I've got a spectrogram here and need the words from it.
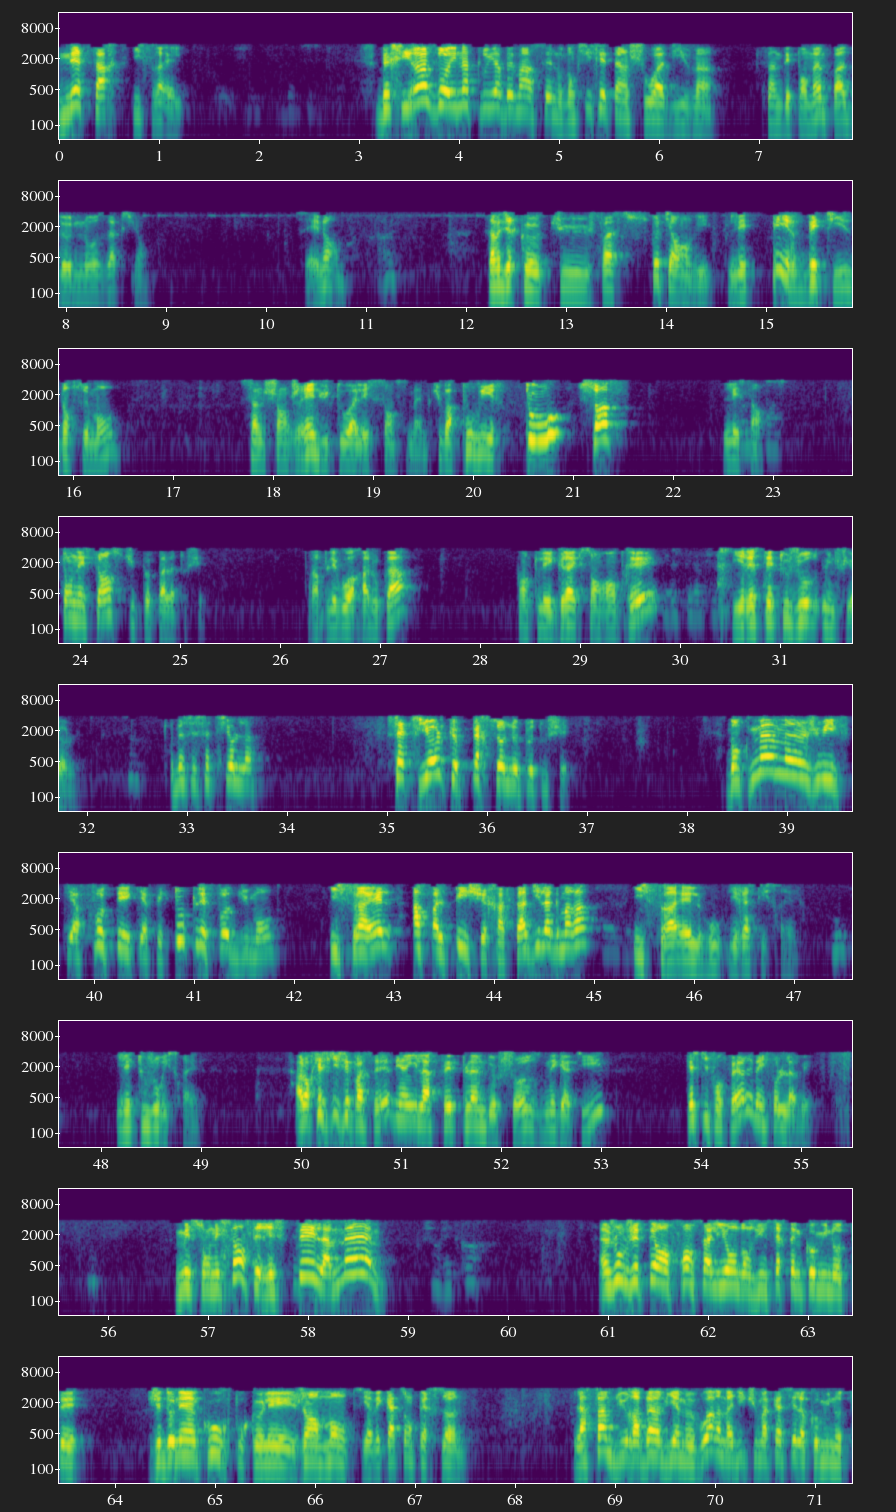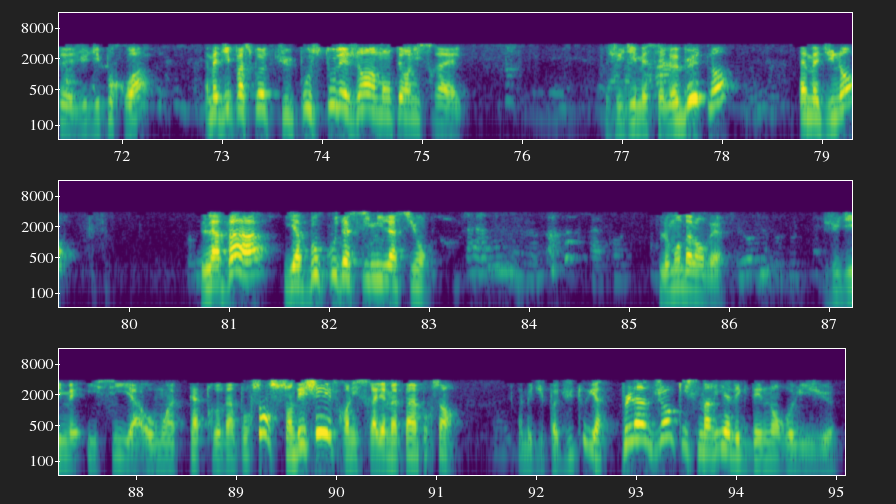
Netzach Israël. Donc si c'est un choix divin, ça ne dépend même pas de nos actions. C'est énorme. Ça veut dire que tu fasses ce que tu as envie. Les pires bêtises dans ce monde, ça ne change rien du tout à l'essence même. Tu vas pourrir tout sauf l'essence. Ton essence, tu ne peux pas la toucher. Rappelez-vous à Hanouka, quand les Grecs sont rentrés, il restait toujours une fiole. Eh bien, c'est cette fiole-là. Cette fiole que personne ne peut toucher. Donc même un juif qui a fauté, qui a fait toutes les fautes du monde, Israël, afalpi shechata, dit l'Agmara, Israël, où? Il reste Israël. Il est toujours Israël. Alors qu'est-ce qui s'est passé? Eh bien, il a fait plein de choses négatives. Qu'est-ce qu'il faut faire? Eh bien, il faut le laver. Mais son essence est restée la même. Un jour, j'étais en France à Lyon dans une certaine communauté. J'ai donné un cours pour que les gens montent. Il y avait 400 personnes. La femme du rabbin vient me voir, elle m'a dit, tu m'as cassé la communauté. Je lui dis, pourquoi? Elle m'a dit, parce que tu pousses tous les gens à monter en Israël. Je lui dis, mais c'est le but, non? Elle m'a dit, non. Là-bas, il y a beaucoup d'assimilation. Le monde à l'envers. Je lui dis, mais ici, il y a au moins 80%. Ce sont des chiffres. En Israël, il n'y a même pas 1%. Elle me dit, pas du tout. Il y a plein de gens qui se marient avec des noms religieux.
